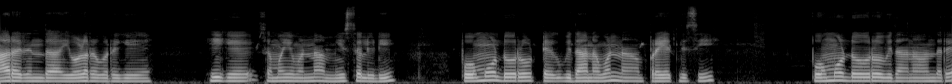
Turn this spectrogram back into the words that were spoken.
ಆರರಿಂದ ಏಳರವರೆಗೆ ಹೀಗೆ ಸಮಯವನ್ನು ಮೀಸಲಿಡಿ. ಪೋಮೋಡೋರೋ ಟೆ ವಿಧಾನವನ್ನು ಪ್ರಯತ್ನಿಸಿ. ಪೋಮೋಡೋರೋ ವಿಧಾನ ಅಂದರೆ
